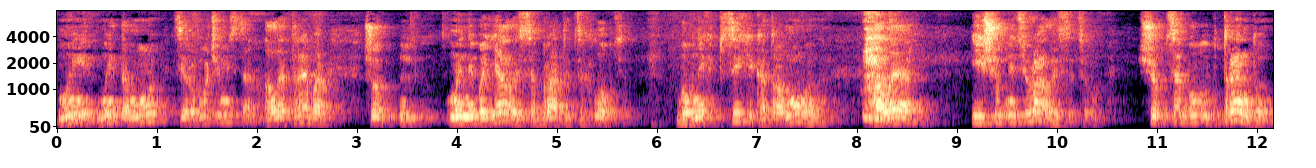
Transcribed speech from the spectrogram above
Ми, ми дамо ці робочі місця, але треба, щоб ми не боялися брати цих хлопців, бо в них психіка травмована. Але і щоб не цюралися цього, щоб це було трендом.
